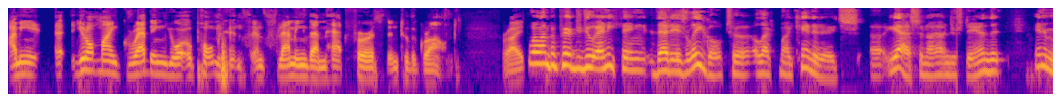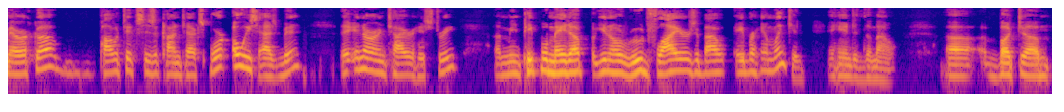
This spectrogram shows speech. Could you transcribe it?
I mean, uh, you don't mind grabbing your opponents and slamming them head first into the ground, right? Well, I'm prepared to do anything that is legal to elect my candidates. Uh, yes, and I understand that in America, politics is a contact sport, always has been in our entire history. I mean, people made up, you know, rude flyers about Abraham Lincoln and handed them out. Uh, but um,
